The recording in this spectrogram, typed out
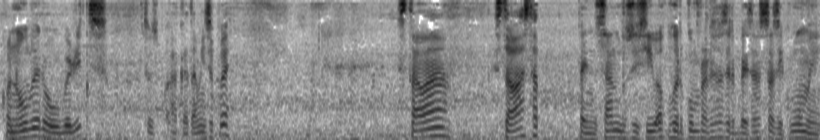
con Uber o Uber Eats. Entonces acá también se puede. Estaba, estaba hasta pensando si se iba a poder comprar esas cervezas así como me,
